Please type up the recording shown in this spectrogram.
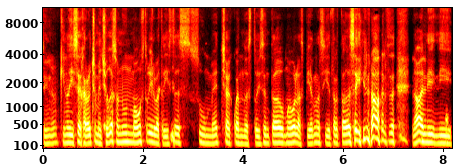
Sí, ¿no? Aquí nos dice Jarocho Mechuga son un monstruo y el baterista es su mecha. Cuando estoy sentado muevo las piernas y he tratado de seguir. No, no ni, ni,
